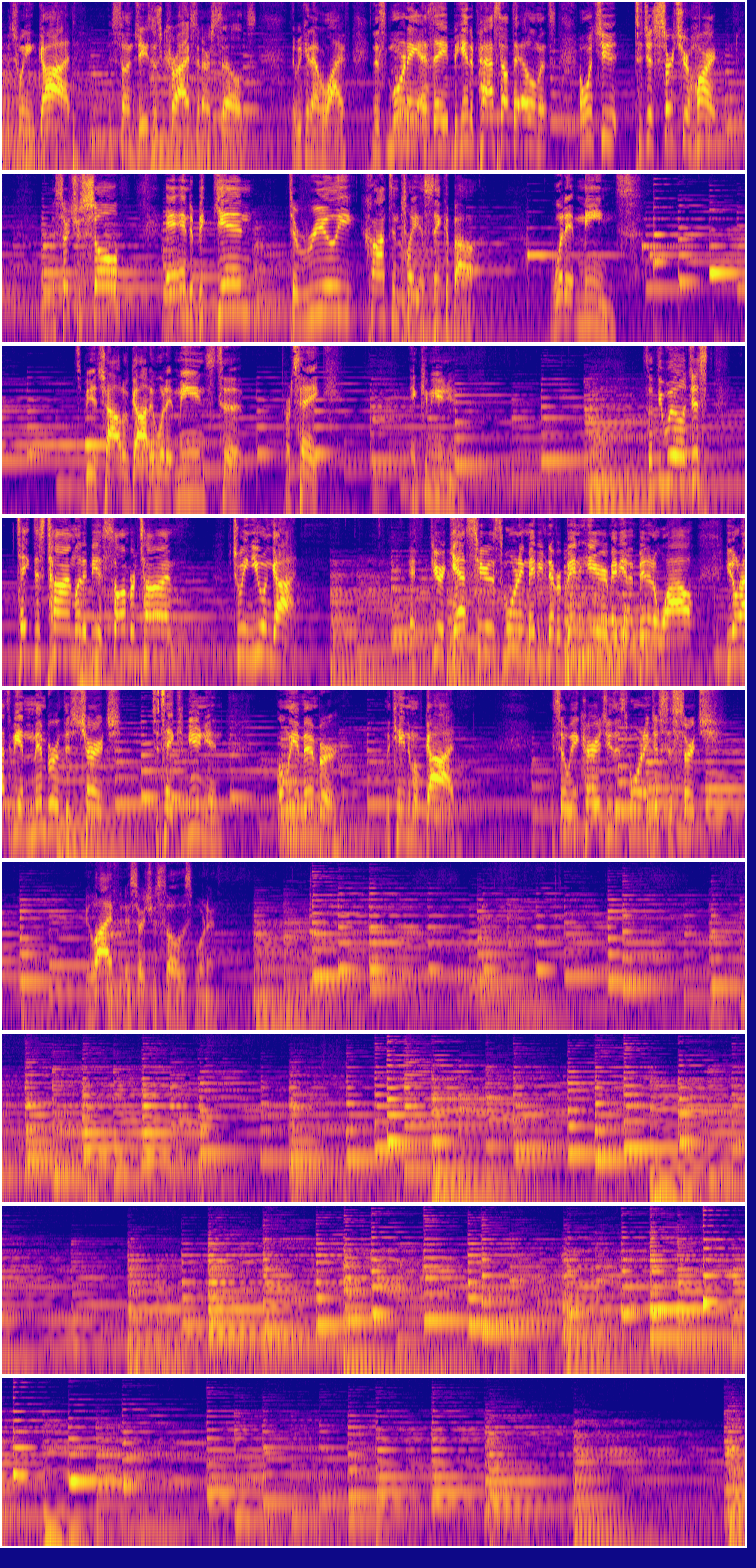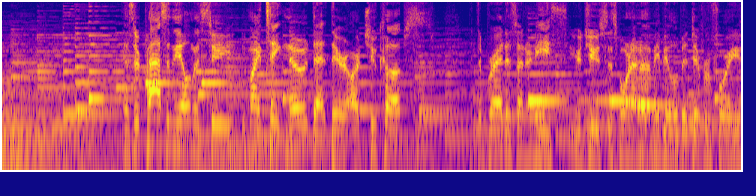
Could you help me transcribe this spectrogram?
between God, His Son Jesus Christ, and ourselves that we can have life. And this morning, as they begin to pass out the elements, I want you to just search your heart and search your soul and, and to begin to really contemplate and think about what it means to be a child of God and what it means to partake in communion. So, if you will, just take this time, let it be a somber time between you and God. If you're a guest here this morning, maybe you've never been here, maybe you haven't been in a while, you don't have to be a member of this church to take communion, only a member the kingdom of God. And so we encourage you this morning just to search your life and to search your soul this morning. They're passing the elements to you, you might take note that there are two cups, that the bread is underneath your juice this morning. I know that may be a little bit different for you.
